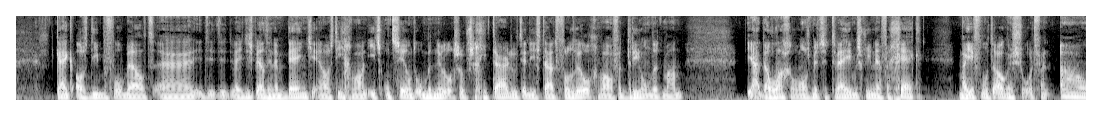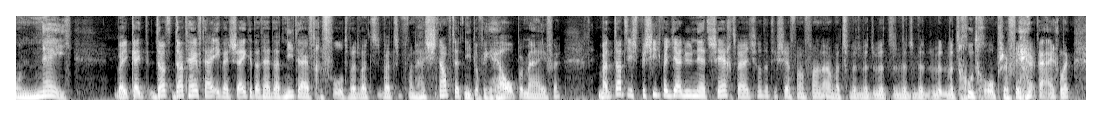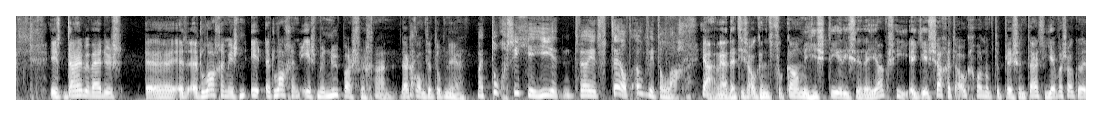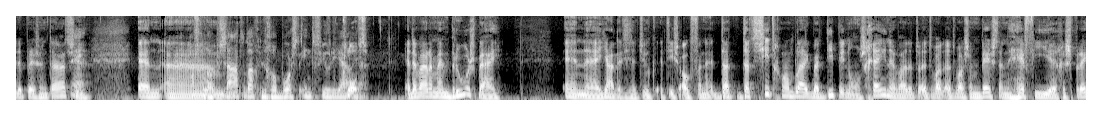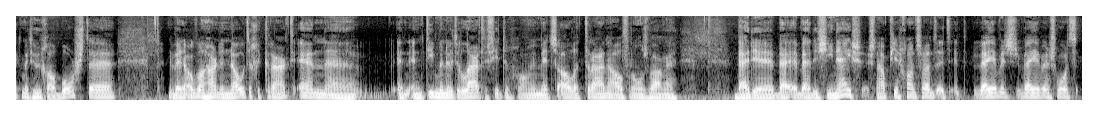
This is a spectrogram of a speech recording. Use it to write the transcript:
Kijk, als die bijvoorbeeld, uh, die, die, speelt in een bandje... en als die gewoon iets ontzettend onbenulligs op zijn gitaar doet... en die staat voor lul gewoon voor 300 man... ja, dan lachen we ons met z'n tweeën misschien even gek. Maar je voelt ook een soort van, oh nee... Kijk, dat, dat heeft hij, ik weet zeker dat hij dat niet heeft gevoeld. Wat, wat, wat, van, hij snapt het niet, of ik help hem even. Maar dat is precies wat jij nu net zegt, weet je wel. Dat ik zeg van, van oh, wat, wat, wat, wat, wat, wat, wat goed geobserveerd eigenlijk. Is, daar hebben wij dus uh, het, het, lachen is, het lachen is me nu pas vergaan. Daar komt het op neer. Maar toch zit je hier, terwijl je het vertelt, ook weer te lachen. Ja, maar ja, dat is ook een volkomen hysterische reactie. Je zag het ook gewoon op de presentatie. Jij was ook bij de presentatie. Ja. En, uh, Afgelopen zaterdag, Hugo Borst interviewde jou. Klopt. En daar waren mijn broers bij. En uh, ja, dat is natuurlijk, het is ook van, uh, dat, dat zit gewoon blijkbaar diep in ons genen. Het, het, het was een best een heavy uh, gesprek met Hugo Borst. er werden ook wel harde noten gekraakt. En, en, en, tien minuten later zitten we gewoon weer met z'n allen tranen over ons wangen... bij de, bij, de Chinees, snap je? Gewoon, want het, wij, hebben, wij hebben een soort...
